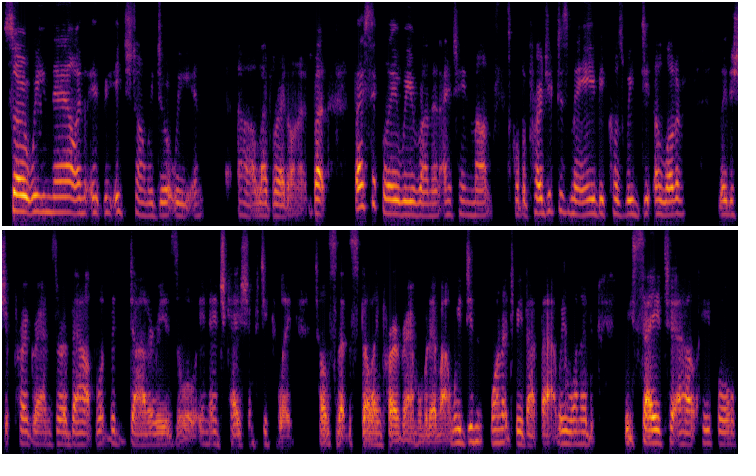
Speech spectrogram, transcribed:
So we now, and it, each time we do it, we uh, elaborate on it. But basically, we run an 18 month, it's called The Project is Me because we did a lot of leadership programs are about what the data is, or in education, particularly, tell us about the spelling program or whatever. We didn't want it to be about that. We wanted, we say to our people,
